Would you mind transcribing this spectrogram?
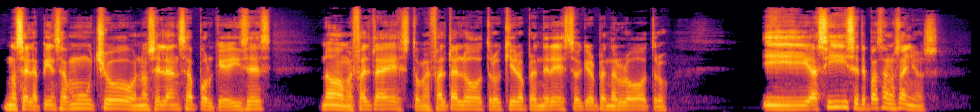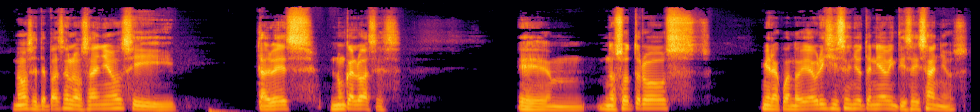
no se la piensa mucho o no se lanza porque dices, no, me falta esto, me falta lo otro, quiero aprender esto, quiero aprender lo otro. Y así se te pasan los años, ¿no? Se te pasan los años y tal vez nunca lo haces. Em, nosotros, mira, cuando yo abrí yo tenía 26 años.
